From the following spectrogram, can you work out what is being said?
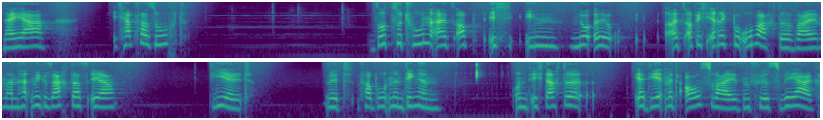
Naja, ich habe versucht, so zu tun, als ob ich ihn nur, äh, als ob ich Erik beobachte, weil man hat mir gesagt, dass er dealt mit verbotenen Dingen. Und ich dachte, er dealt mit Ausweisen fürs Werk.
